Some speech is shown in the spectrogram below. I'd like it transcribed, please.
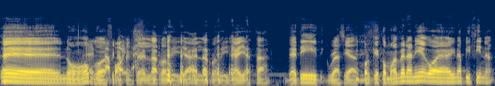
Eh, no, En pues al final polla. pensé en la rodilla, en la rodilla y ya está. De ti, gracias. Porque como es veraniego, hay una piscina,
